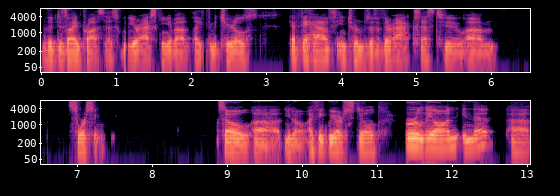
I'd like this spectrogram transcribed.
the design process, we are asking about like the materials that they have in terms of their access to um, sourcing. So, uh, you know, I think we are still early on in that. Uh,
